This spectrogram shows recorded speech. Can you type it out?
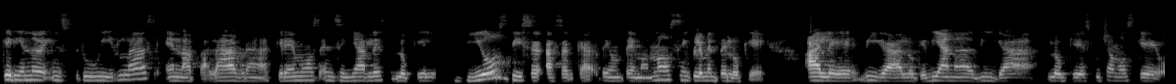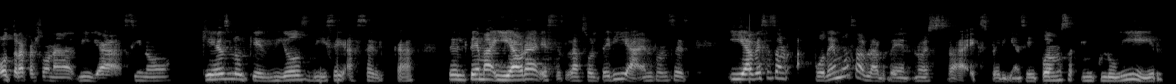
queriendo instruirlas en la palabra, queremos enseñarles lo que Dios dice acerca de un tema, no simplemente lo que Ale diga, lo que Diana diga, lo que escuchamos que otra persona diga, sino qué es lo que Dios dice acerca del tema. Y ahora es la soltería. Entonces, y a veces podemos hablar de nuestra experiencia y podemos incluir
